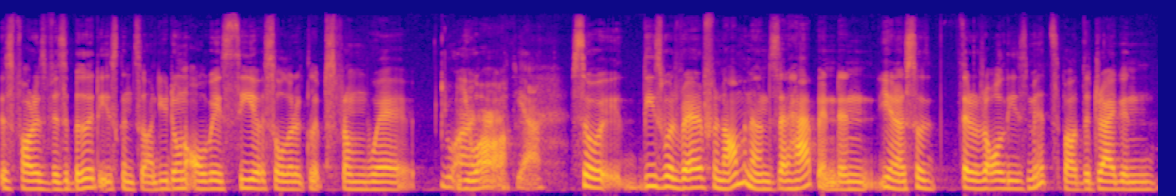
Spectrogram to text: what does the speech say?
as far as visibility is concerned. You don't always see a solar eclipse from where You you are are. Earth, yeah. So these were rare phenomenons that happened. And, you know, so there are all these myths about the dragon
